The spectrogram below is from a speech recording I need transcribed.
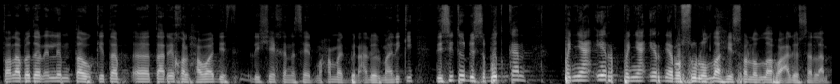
Talabatul ilm tahu kitab uh, Tarikhul Hawadith di Syekh Said Muhammad bin Ali Maliki. Di situ disebutkan penyair-penyairnya Rasulullah wasallam.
